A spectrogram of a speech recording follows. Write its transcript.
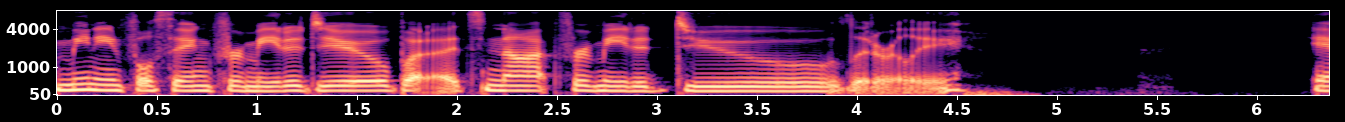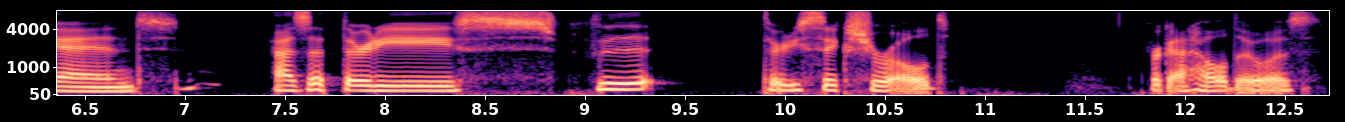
meaningful thing for me to do, but it's not for me to do literally. And as a 30, 36 year old, forgot how old I was.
